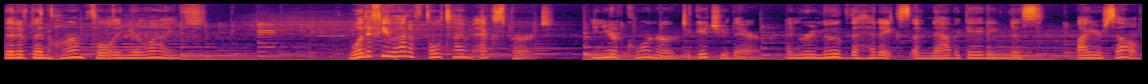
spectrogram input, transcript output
that have been harmful in your life. What if you had a full time expert in your corner to get you there and remove the headaches of navigating this by yourself?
